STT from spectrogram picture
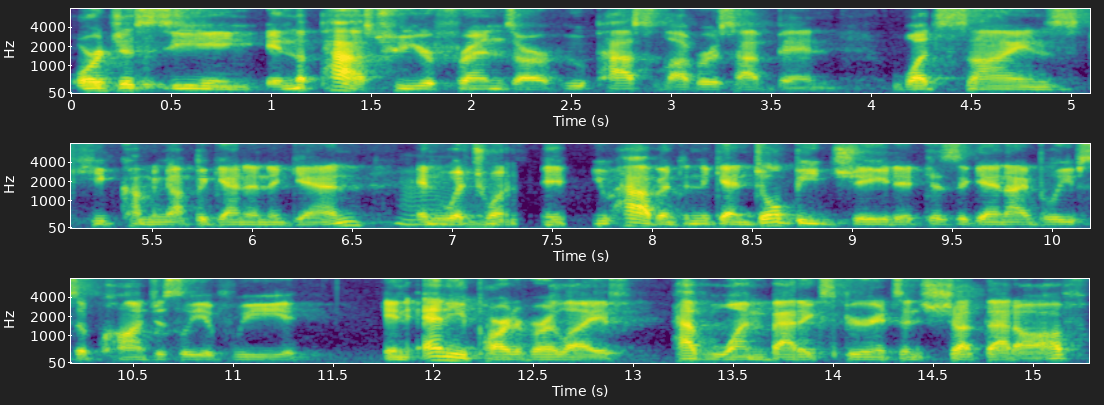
or just seeing in the past who your friends are, who past lovers have been, what signs keep coming up again and again mm. and which hmm. ones you haven't and again don't be jaded because again i believe subconsciously if we in any part of our life have one bad experience and shut that off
